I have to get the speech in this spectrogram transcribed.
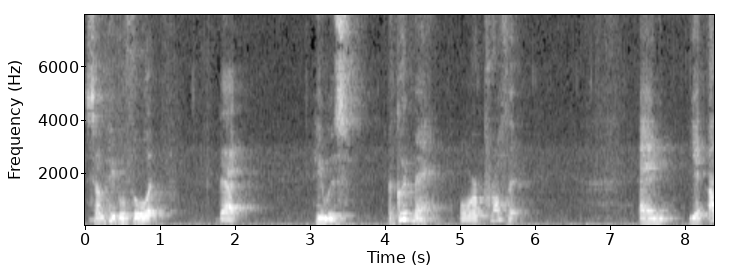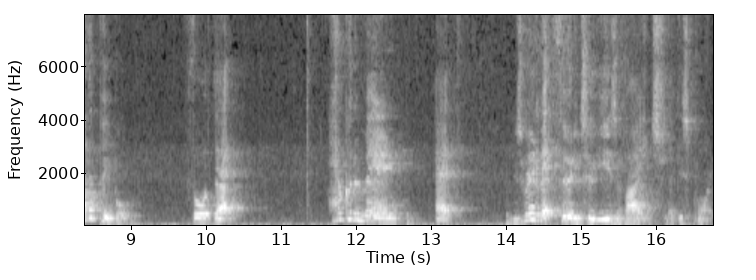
Some people thought that he was a good man or a prophet. And yet other people thought that how could a man at, he was around about 32 years of age at this point,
